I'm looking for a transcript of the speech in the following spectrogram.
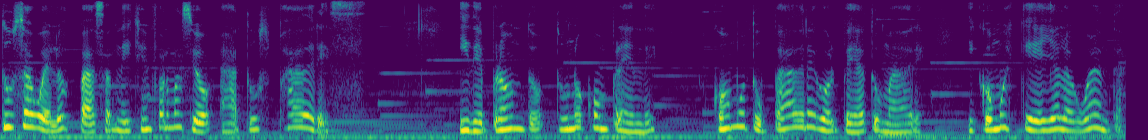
Tus abuelos pasan dicha información a tus padres y de pronto tú no comprendes cómo tu padre golpea a tu madre y cómo es que ella lo aguanta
